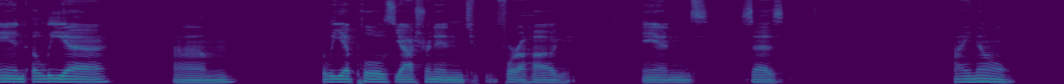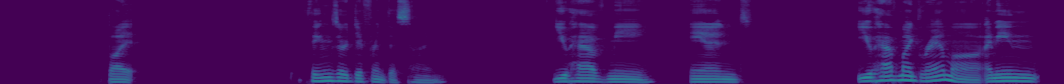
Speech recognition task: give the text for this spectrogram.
And Aaliyah, um, Aaliyah pulls Yashrin in t- for a hug and says, I know, but things are different this time. You have me, and you have my grandma. I mean,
